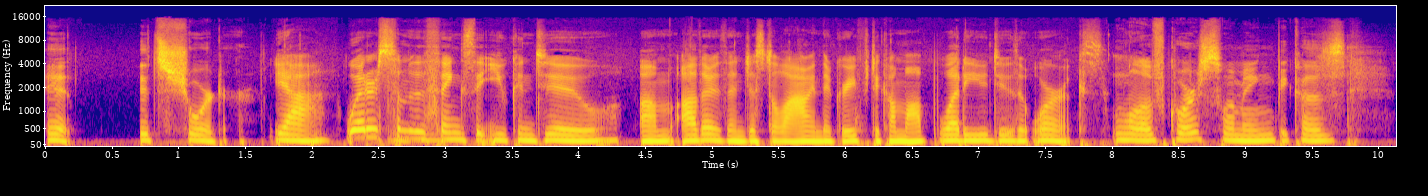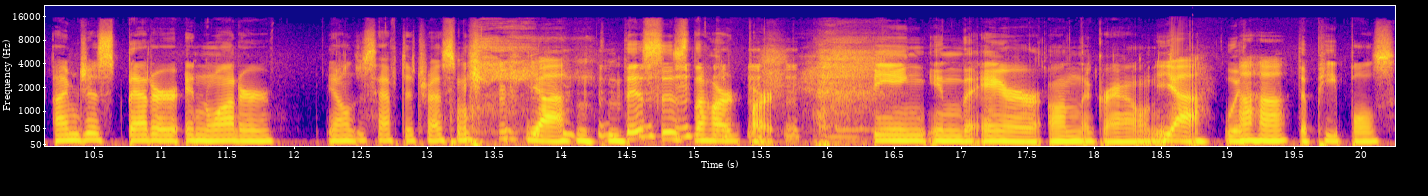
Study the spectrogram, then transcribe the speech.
it it's shorter. Yeah. What are some of the things that you can do um, other than just allowing the grief to come up? What do you do that works? Well, of course, swimming because I'm just better in water. Y'all just have to trust me. Yeah. this is the hard part being in the air on the ground Yeah. with Uh-huh. the peoples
